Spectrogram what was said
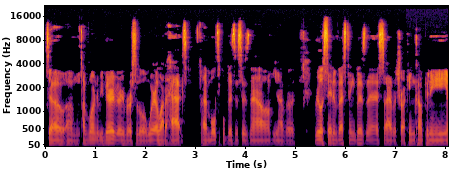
So um, I've learned to be very very versatile and wear a lot of hats. I have multiple businesses now. You know, I have a real estate investing business. I have a trucking company.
